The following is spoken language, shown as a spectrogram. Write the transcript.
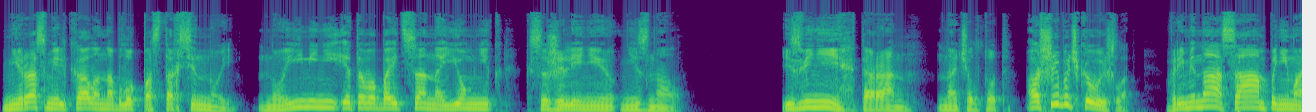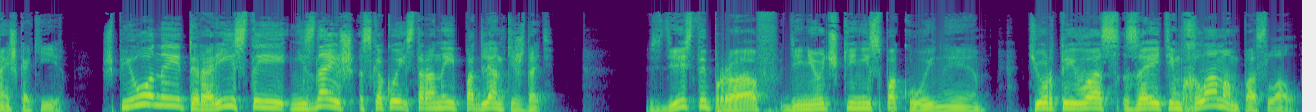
не раз мелькало на блокпостах Сенной, но имени этого бойца наемник, к сожалению, не знал. «Извини, Таран», начал тот. Ошибочка вышла. Времена сам понимаешь какие. Шпионы, террористы, не знаешь, с какой стороны подлянки ждать. Здесь ты прав, денечки неспокойные. Тертый вас за этим хламом послал?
